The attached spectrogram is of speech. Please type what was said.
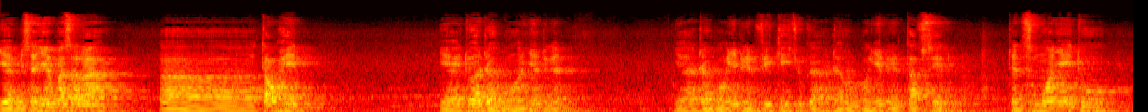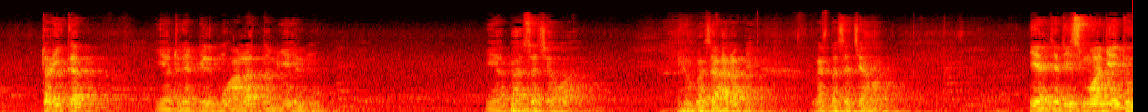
Ya, misalnya masalah uh, tauhid. Ya, itu ada hubungannya dengan ya ada hubungannya dengan fikih juga, ada hubungannya dengan tafsir. Dan semuanya itu terikat ya dengan ilmu alat namanya ilmu ya bahasa Jawa. Ilmu bahasa Arab ya bukan bahasa Jawa. Ya jadi semuanya itu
